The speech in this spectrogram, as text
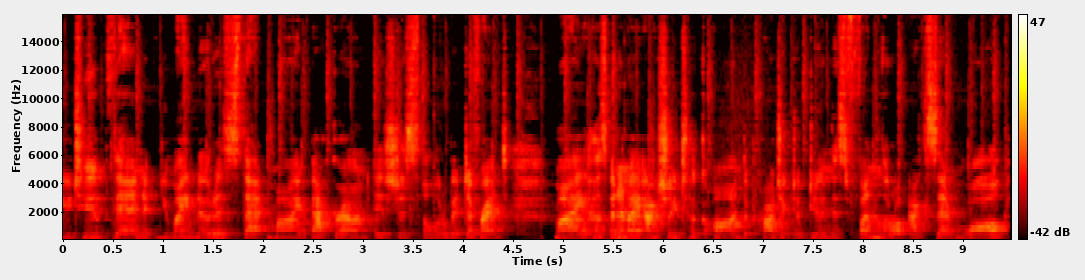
YouTube, then you might notice that my background is just a little bit different. My husband and I actually took on the project of doing this fun little accent wall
